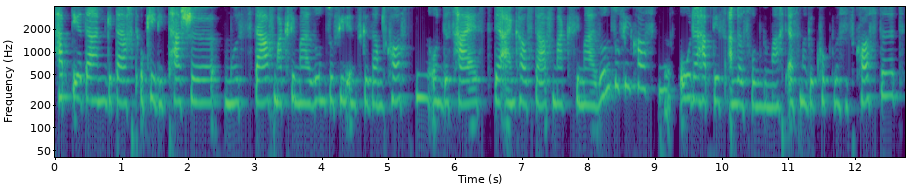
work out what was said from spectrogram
Habt ihr dann gedacht, okay, die Tasche muss, darf maximal so und so viel insgesamt kosten und das heißt, der Einkauf darf maximal so und so viel kosten? Oder habt ihr es andersrum gemacht? Erstmal geguckt, was es kostet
